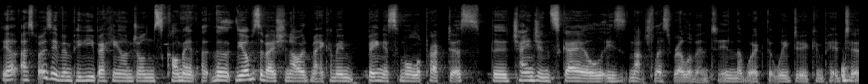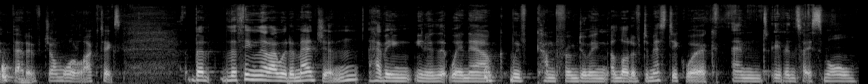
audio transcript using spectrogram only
Yeah, I suppose even piggybacking on John's comment, uh, the, the observation I would make, I mean, being a smaller practice, the change in scale is much less relevant in the work that we do compared to that of John Wardle Architects. But the thing that I would imagine, having, you know, that we're now, we've come from doing a lot of domestic work and even say small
